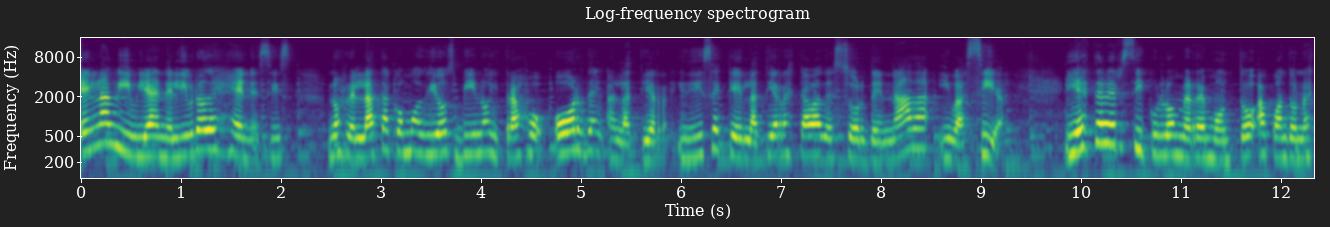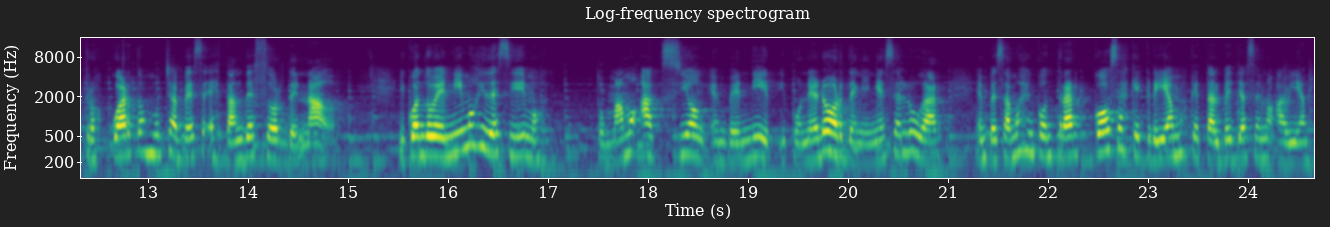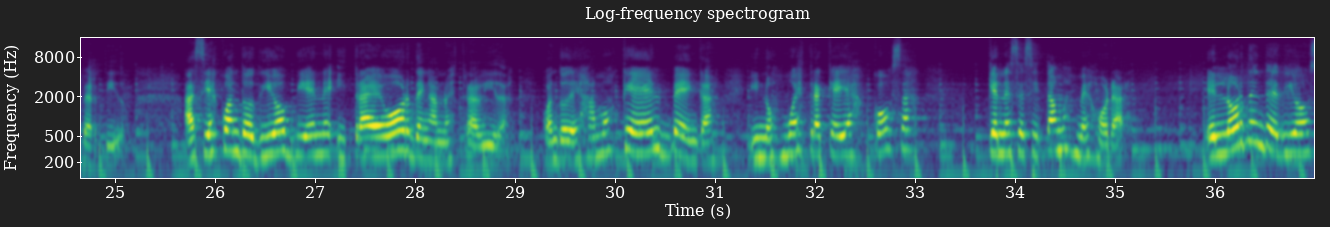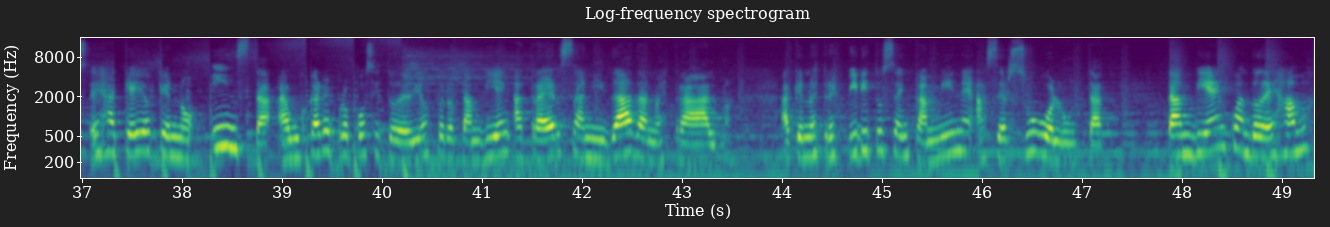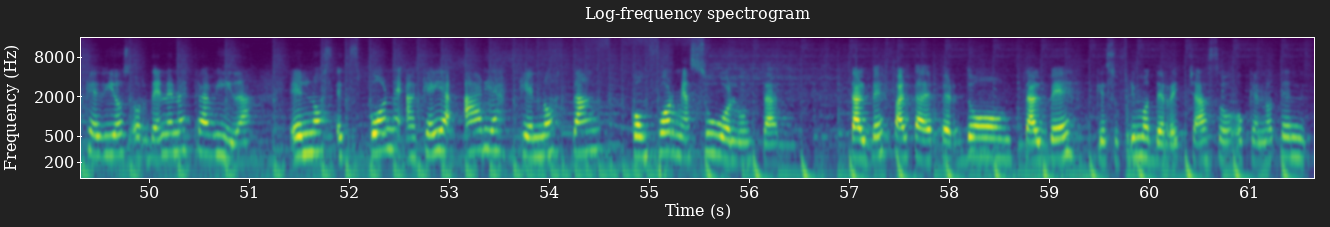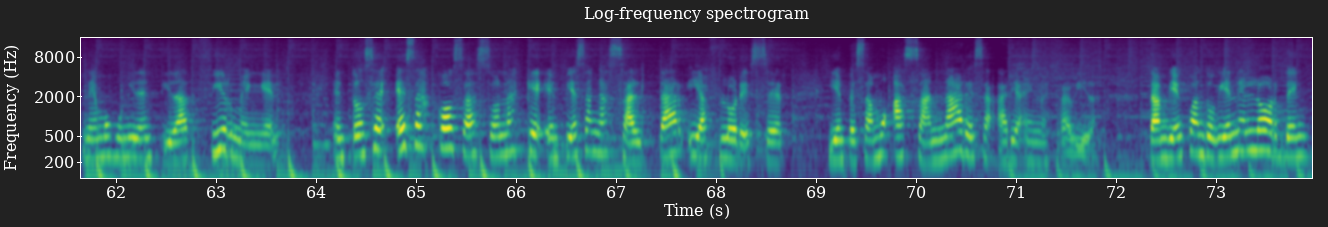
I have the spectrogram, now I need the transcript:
En la Biblia, en el libro de Génesis, nos relata cómo Dios vino y trajo orden a la tierra y dice que la tierra estaba desordenada y vacía. Y este versículo me remontó a cuando nuestros cuartos muchas veces están desordenados. Y cuando venimos y decidimos, tomamos acción en venir y poner orden en ese lugar, empezamos a encontrar cosas que creíamos que tal vez ya se nos habían perdido. Así es cuando Dios viene y trae orden a nuestra vida cuando dejamos que Él venga y nos muestre aquellas cosas que necesitamos mejorar. El orden de Dios es aquello que nos insta a buscar el propósito de Dios, pero también a traer sanidad a nuestra alma, a que nuestro espíritu se encamine a hacer su voluntad. También cuando dejamos que Dios ordene nuestra vida, Él nos expone aquellas áreas que no están conforme a su voluntad tal vez falta de perdón, tal vez que sufrimos de rechazo o que no tenemos una identidad firme en Él. Entonces esas cosas son las que empiezan a saltar y a florecer y empezamos a sanar esa área en nuestra vida. También cuando viene el orden,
